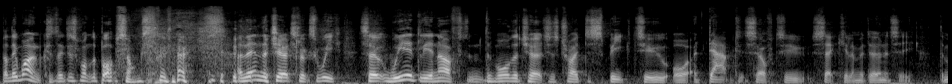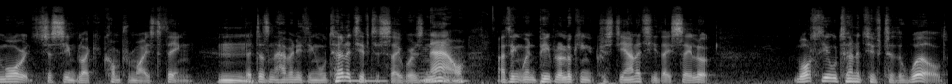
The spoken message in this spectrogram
But they won't because they just want the pop songs. and then the church looks weak. So, weirdly enough, the more the church has tried to speak to or adapt itself to secular modernity, the more it's just seemed like a compromised thing Mm. that doesn't have anything alternative to say. Whereas mm. now, I think when people are looking at Christianity, they say, look, what's the alternative to the world?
